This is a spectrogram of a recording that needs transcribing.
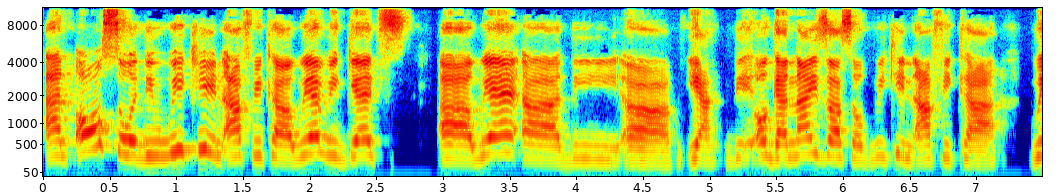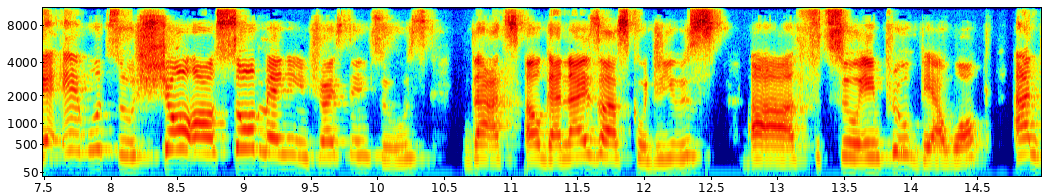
and also the Wiki in Africa, where we get uh, where uh, the uh, yeah the organizers of Wiki in Africa were able to show us so many interesting tools that organizers could use uh, to improve their work. And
